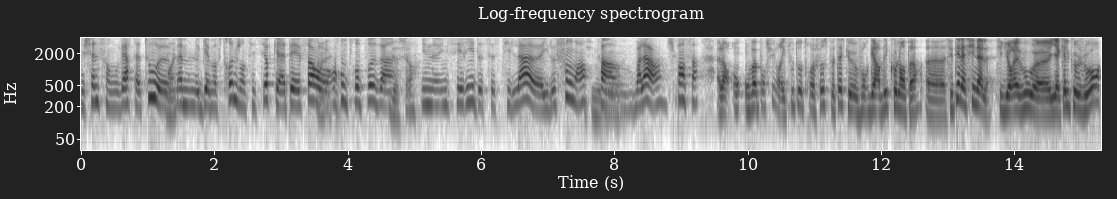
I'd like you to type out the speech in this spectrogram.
les chaînes sont ouvertes à tout. Euh, Ouais. Même le Game of Thrones, j'en suis sûre qu'à TF1, on, Ouais. on propose un, une, une série de ce style-là, euh, ils le font. hein. Enfin, ouais. voilà, hein, je pense. hein. Alors, on, on va poursuivre avec toute autre chose. Peut-être que vous regardez Colanta. C'était la finale, figurez-vous, euh, il y a quelques jours.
